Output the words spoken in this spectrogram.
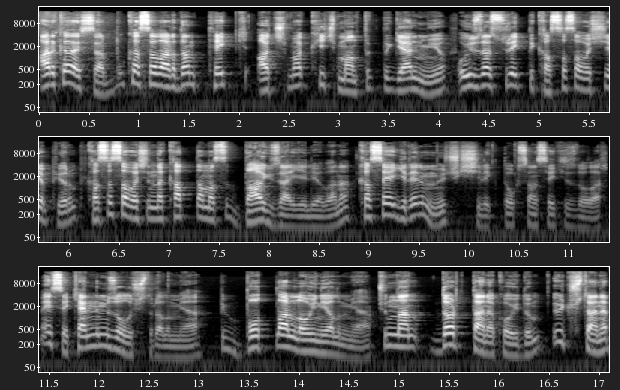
Arkadaşlar bu kasalardan tek açmak hiç mantıklı gelmiyor. O yüzden sürekli kasa savaşı yapıyorum. Kasa savaşında katlaması daha güzel geliyor bana. Kasaya girelim mi? 3 kişilik 98 dolar. Neyse kendimiz oluşturalım ya. Bir botlarla oynayalım ya. Şundan 4 tane koydum. 3 tane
